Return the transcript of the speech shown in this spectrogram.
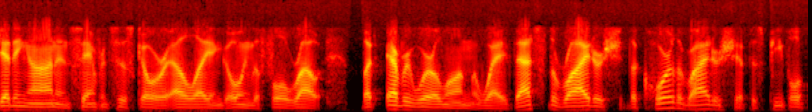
getting on in San Francisco or LA and going the full route, but everywhere along the way. That's the ridership. The core of the ridership is people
